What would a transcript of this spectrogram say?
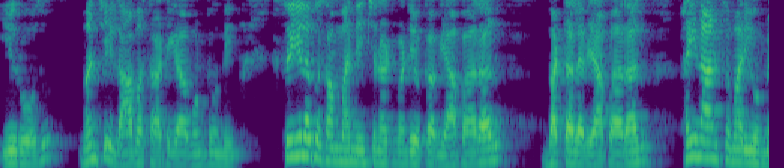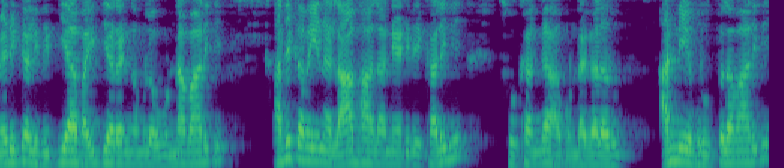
ఈరోజు మంచి లాభసాటిగా ఉంటుంది. స్త్రీలకు సంబంధించినటువంటి యొక్క వ్యాపారాలు బట్టల వ్యాపారాలు ఫైనాన్స్ మరియు మెడికల్ విద్య వైద్య రంగంలో ఉన్నవారికి అధికమైన లాభాలు అనేటివి కలిగి సుఖంగా ఉండగలరు. అన్ని వృత్తుల వారికి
